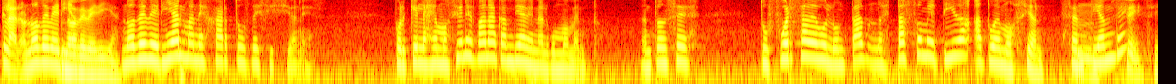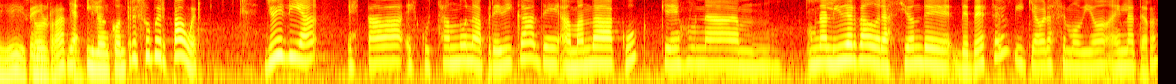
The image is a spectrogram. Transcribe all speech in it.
claro, no deberían. No deberían. No deberían manejar tus decisiones. Porque las emociones van a cambiar en algún momento. Entonces, tu fuerza de voluntad no está sometida a tu emoción. ¿Se Mm, entiende? Sí, Sí, todo el rato. Ya, y lo encontré super power. Yo hoy día estaba escuchando una prédica de Amanda Cook, que es una, mm, una líder de adoración de, de Bethel y que ahora se movió a Inglaterra.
